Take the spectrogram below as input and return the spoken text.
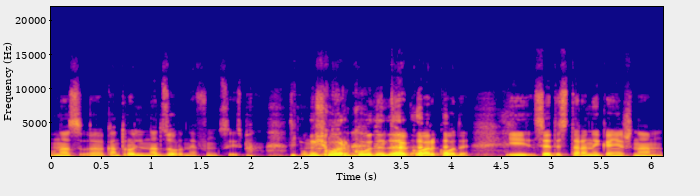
У нас э, контрольно-надзорная функция с помощью QR-кода, да? QR-коды. И с этой стороны, конечно,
